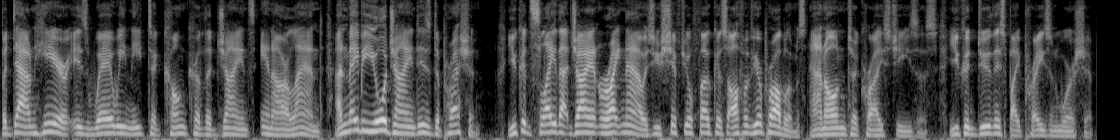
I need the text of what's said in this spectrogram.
But down here is where we need to conquer the giants in our land. And maybe your giant is depression. You could slay that giant right now as you shift your focus off of your problems and on to Christ Jesus. You can do this by praise and worship.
